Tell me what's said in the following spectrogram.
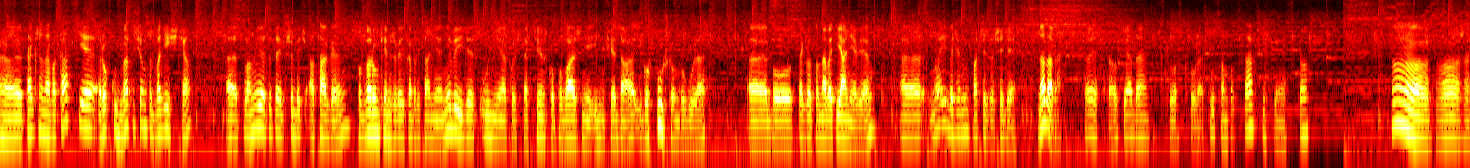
E, także na wakacje roku 2020 e, planuję tutaj przybyć Atagen, pod warunkiem, że Wielka Brytania nie wyjdzie z Unii jakoś tak ciężko, poważnie i mu się da, i go wpuszczą w ogóle, e, bo tego to nawet ja nie wiem. E, no i będziemy patrzeć, co się dzieje. No dobra, to jest to. Ja dałem wszystkiego z króle. Tu są podstawki, tu jest to. O Boże,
